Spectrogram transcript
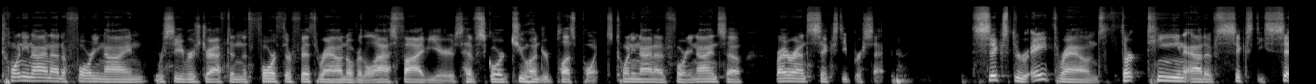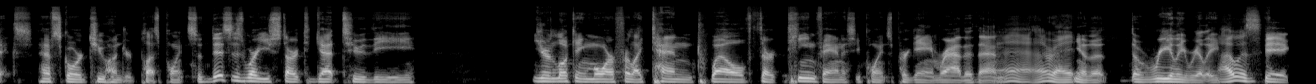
29 out of 49 receivers drafted in the fourth or fifth round over the last five years have scored 200 plus points. 29 out of 49, so right around 60%. Sixth through eighth rounds, 13 out of 66 have scored 200 plus points. So this is where you start to get to the you're looking more for like 10, 12, 13 fantasy points per game rather than Yeah, all right. you know the the really really I was big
